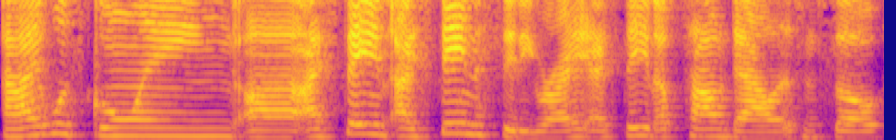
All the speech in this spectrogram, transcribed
I was going. Uh, I stay in. I stay in the city, right? I stay in Uptown Dallas, and so,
